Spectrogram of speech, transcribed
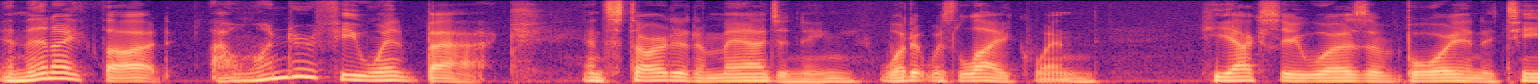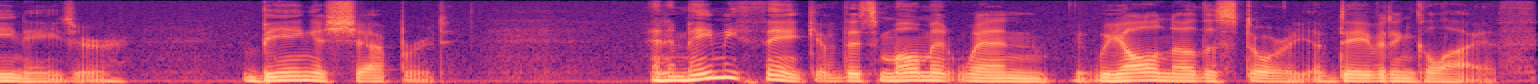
and then I thought, I wonder if he went back and started imagining what it was like when he actually was a boy and a teenager, being a shepherd. And it made me think of this moment when we all know the story of David and Goliath.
